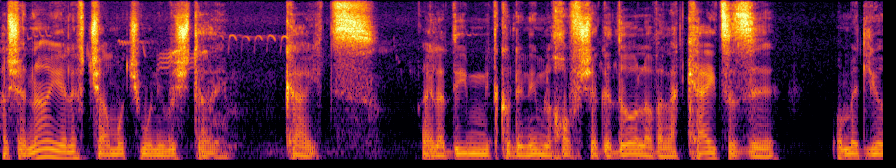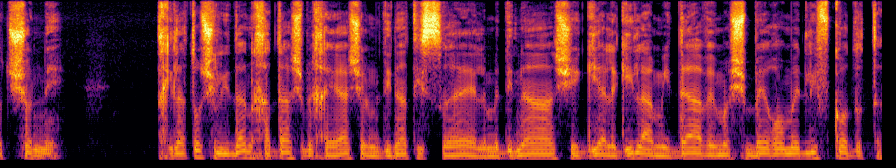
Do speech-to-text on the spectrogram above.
השנה היא 1982, קיץ. הילדים מתכוננים לחופש הגדול, אבל הקיץ הזה עומד להיות שונה. תחילתו של עידן חדש בחייה של מדינת ישראל, מדינה שהגיעה לגיל העמידה ומשבר עומד לפקוד אותה.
